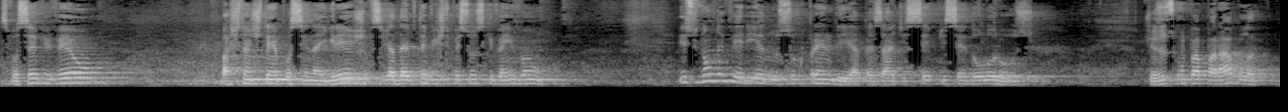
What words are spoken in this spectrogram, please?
Se você viveu bastante tempo assim na igreja, você já deve ter visto pessoas que vêm e vão. Isso não deveria nos surpreender, apesar de sempre ser doloroso. Jesus contou a parábola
